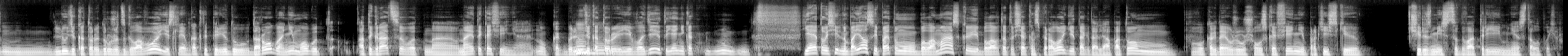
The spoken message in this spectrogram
люди, которые дружат с головой, если я им как-то перейду дорогу, они могут отыграться вот на, на этой кофейне. Ну, как бы люди, Мгм. которые ей владеют, и я никак... ну, я этого сильно боялся, и поэтому была маска, и была вот эта вся конспирология и так далее. А потом, когда я уже ушел из кофейни, практически через месяца два-три мне стало похер.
